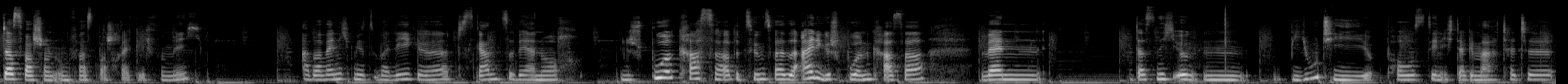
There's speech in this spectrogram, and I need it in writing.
Das war schon unfassbar schrecklich für mich. Aber wenn ich mir jetzt überlege, das Ganze wäre noch eine Spur krasser, beziehungsweise einige Spuren krasser, wenn das nicht irgendein Beauty-Post, den ich da gemacht hätte,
